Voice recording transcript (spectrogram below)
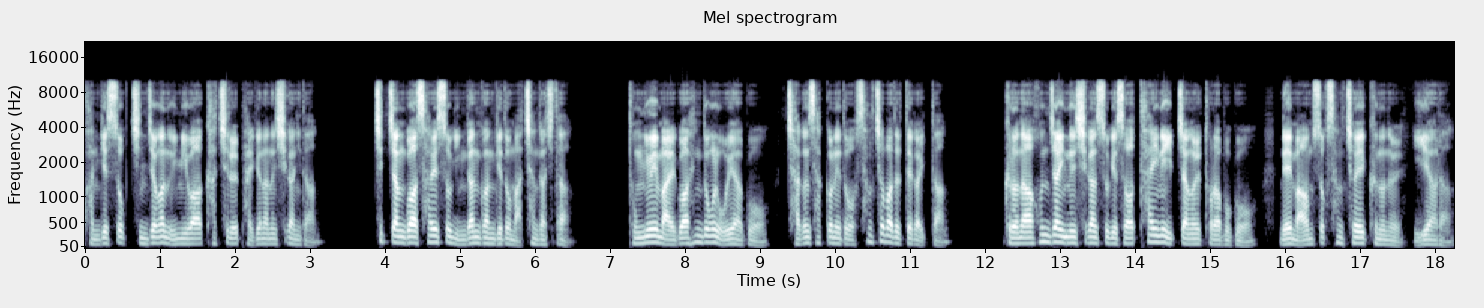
관계 속 진정한 의미와 가치를 발견하는 시간이다. 직장과 사회 속 인간관계도 마찬가지다. 동료의 말과 행동을 오해하고 작은 사건에도 상처받을 때가 있다. 그러나 혼자 있는 시간 속에서 타인의 입장을 돌아보고 내 마음속 상처의 근원을 이해하라.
